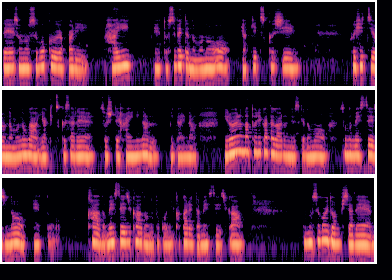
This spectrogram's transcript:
で、そのすごくやっぱり灰、えっ、ー、と、すべてのものを焼き尽くし、不必要なものが焼き尽くされ、そして灰になるみたいな、いろいろな取り方があるんですけども、そのメッセージの、えっ、ー、と、カード、メッセージカードのところに書かれたメッセージが、ものすごいドンピシャで、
